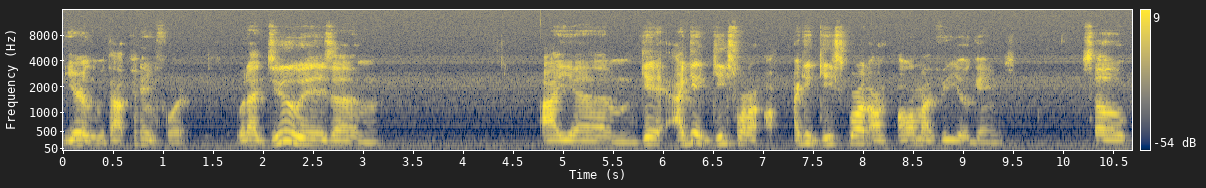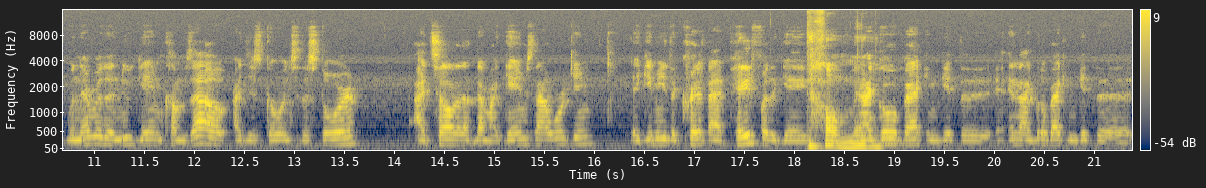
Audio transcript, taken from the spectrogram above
yearly without paying for it. What I do is um, I um, get I get Geek Squad on, I get Geek Squad on all my video games. So whenever the new game comes out, I just go into the store. I tell them that, my game's not working. They give me the credit that I paid for the game, Oh and I go back and get the and I go back and get the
